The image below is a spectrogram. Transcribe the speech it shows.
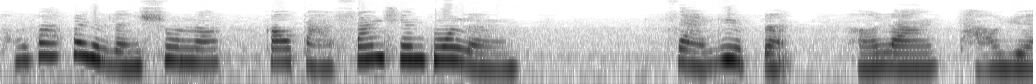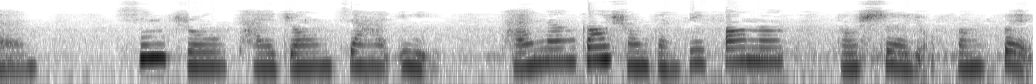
同化会的人数呢高达三千多人。在日本、荷兰、桃园、新竹、台中、嘉义、台南、高雄等地方呢，都设有分会，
